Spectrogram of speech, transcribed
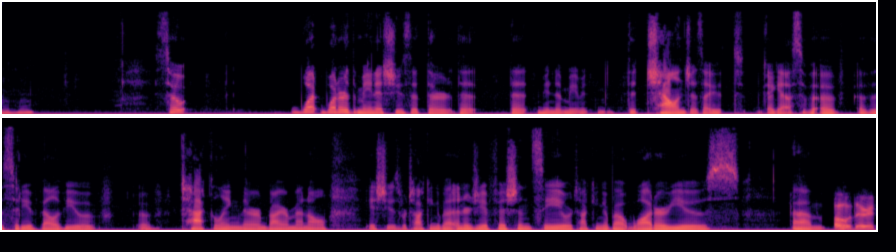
Mm-hmm. So, what what are the main issues that they're that that you know, the challenges I I guess of, of, of the city of Bellevue of of tackling their environmental issues. We're talking about energy efficiency. We're talking about water use. Um, oh, they're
